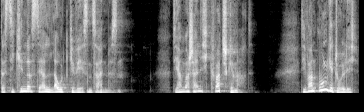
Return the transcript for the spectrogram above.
dass die Kinder sehr laut gewesen sein müssen. Die haben wahrscheinlich Quatsch gemacht. Die waren ungeduldig.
